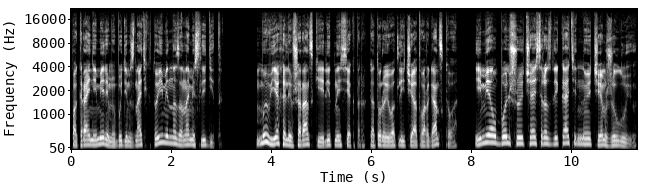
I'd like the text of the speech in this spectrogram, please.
по крайней мере мы будем знать, кто именно за нами следит. Мы въехали в Шаранский элитный сектор, который, в отличие от Варганского, имел большую часть развлекательную, чем жилую.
